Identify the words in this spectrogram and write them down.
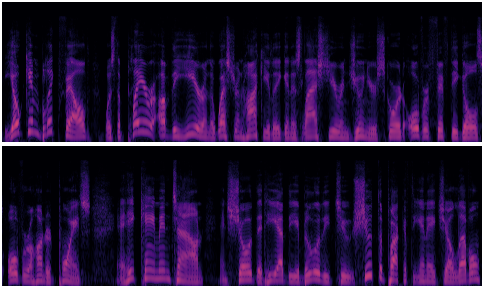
Joachim Blichfeld was the player of the year in the Western Hockey League in his last year in junior, scored over 50 goals, over 100 points. And he came in town and showed that he had the ability to shoot the puck at the NHL level.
